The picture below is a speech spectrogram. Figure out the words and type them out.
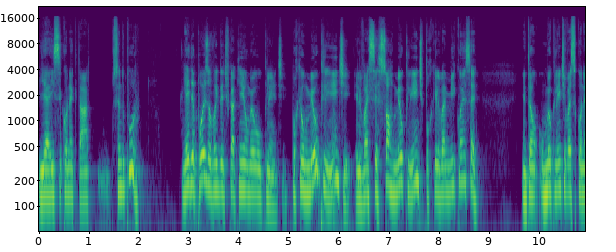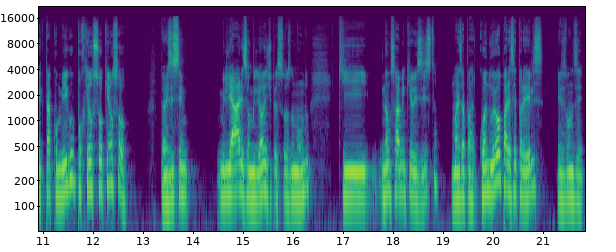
E aí se conectar sendo puro. E aí depois eu vou identificar quem é o meu cliente. Porque o meu cliente, ele vai ser só meu cliente porque ele vai me conhecer. Então, o meu cliente vai se conectar comigo porque eu sou quem eu sou. Então, existem milhares ou milhões de pessoas no mundo que não sabem que eu existo, mas quando eu aparecer para eles, eles vão dizer:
